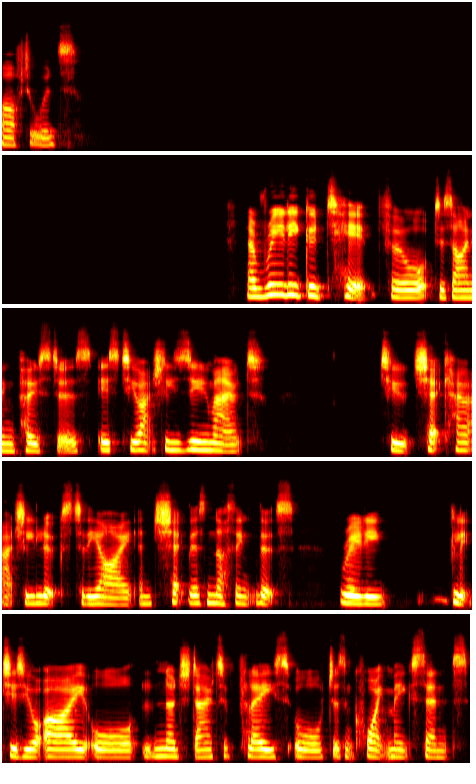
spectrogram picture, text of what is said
afterwards. Now, really good tip for designing posters is to actually zoom out to check how it actually looks to the eye and check there's nothing that's really glitches your eye or nudged out of place or doesn't quite make sense.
